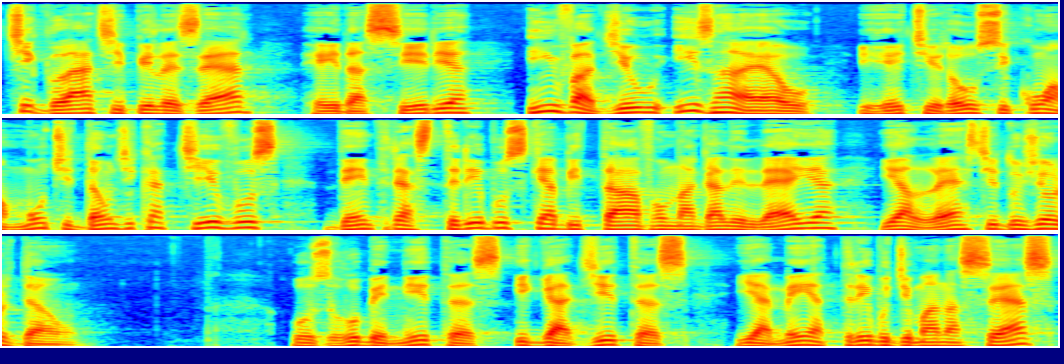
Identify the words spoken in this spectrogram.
Tiglat-Pileser, rei da Síria, invadiu Israel e retirou-se com a multidão de cativos dentre as tribos que habitavam na Galiléia e a leste do Jordão. Os Rubenitas e Gaditas e a meia tribo de Manassés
